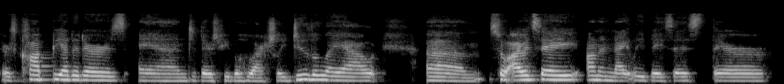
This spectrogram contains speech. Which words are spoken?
there's copy editors and there's people who actually do the layout. Um, so I would say on a nightly basis, there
